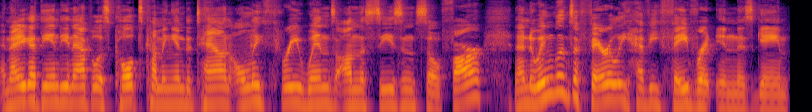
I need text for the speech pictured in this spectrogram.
and now you got the Indianapolis Colts coming into town. Only three wins on the season so far. Now, New England's a fairly heavy favorite in this game,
